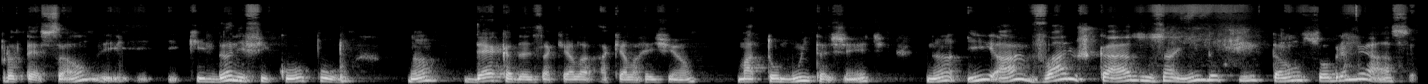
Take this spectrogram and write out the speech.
proteção e, e, que danificou por né, décadas aquela, aquela região, matou muita gente, né, e há vários casos ainda que estão sob ameaça.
